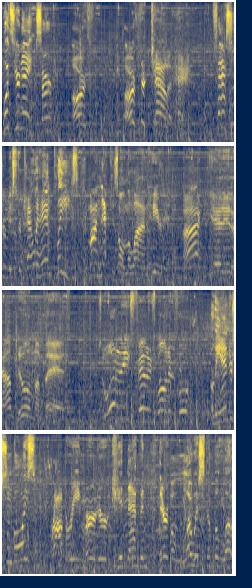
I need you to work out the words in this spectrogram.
What's your name, sir? Arthur. Arthur Callahan. Faster, Mr. Callahan, please. My neck is on the line here. I get it. I'm doing my best. So what are these fellers wanted for? Oh, the Anderson boys? Robbery, murder, kidnapping. They're the lowest of the low.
